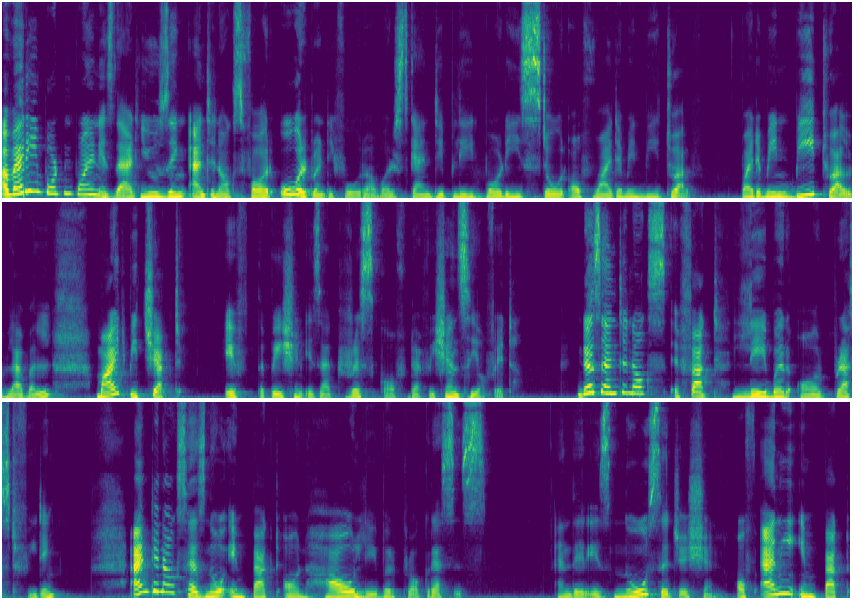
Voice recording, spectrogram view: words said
A very important point is that using Entonox for over 24 hours can deplete body's store of vitamin B12. Vitamin B12 level might be checked if the patient is at risk of deficiency of it. Does Entonox affect labor or breastfeeding? Entonox has no impact on how labor progresses and there is no suggestion of any impact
